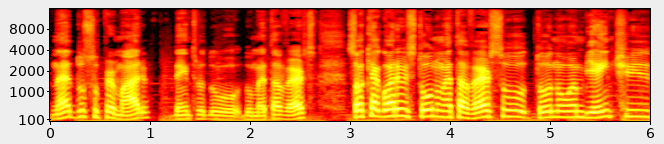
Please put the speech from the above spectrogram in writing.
né, do Super Mario, dentro do, do metaverso, só que agora eu estou no metaverso, tô no ambiente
